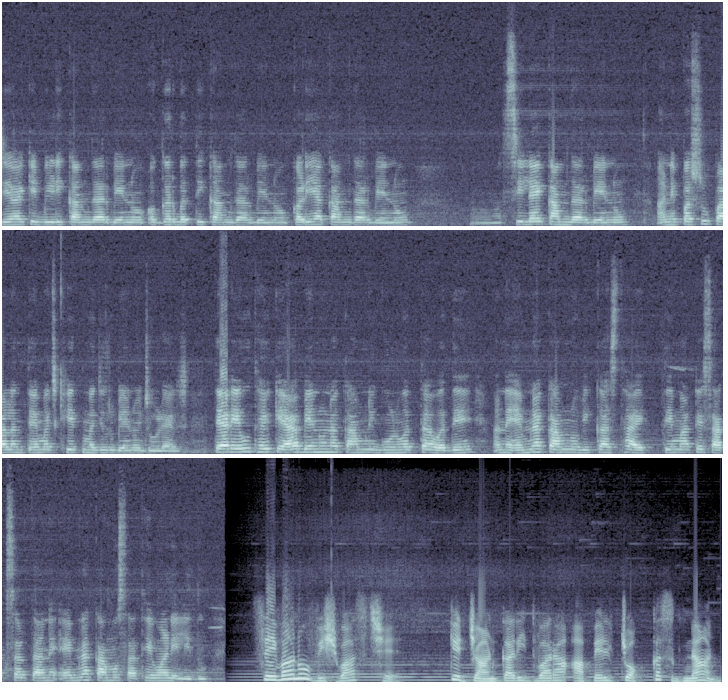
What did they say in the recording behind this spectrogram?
જેવા કે બીડી કામદાર બહેનો અગરબત્તી કામદાર બહેનો કડિયા કામદાર બહેનો સિલાઈ કામદાર બહેનો અને પશુપાલન તેમજ ખેતમજૂર બહેનો જોડાયેલ છે. ત્યારે એવું થયું કે આ બહેનોના કામની ગુણવત્તા વધે અને એમના કામનો વિકાસ થાય તે માટે સાક્ષરતાને એમના કામો સાથે વણી લીધું. સેવાનો વિશ્વાસ છે કે જાણકારી દ્વારા આપેલ ચોક્કસ જ્ઞાન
